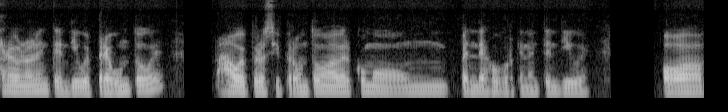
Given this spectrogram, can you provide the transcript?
pero no lo entendí, güey. Pregunto, güey. Ah, güey, pero si pregunto va a ver como un pendejo porque no entendí, güey. O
